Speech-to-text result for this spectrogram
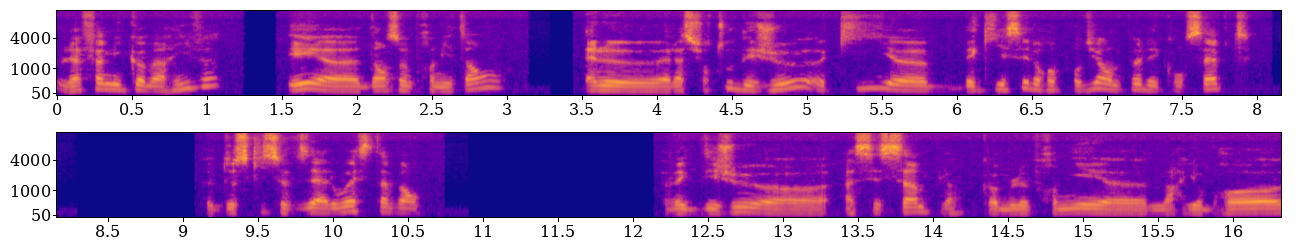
la Famicom arrive, et euh, dans un premier temps, elle, euh, elle a surtout des jeux qui, euh, ben, qui essaient de reproduire un peu les concepts de ce qui se faisait à l'Ouest avant. Avec des jeux assez simples, comme le premier Mario Bros,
